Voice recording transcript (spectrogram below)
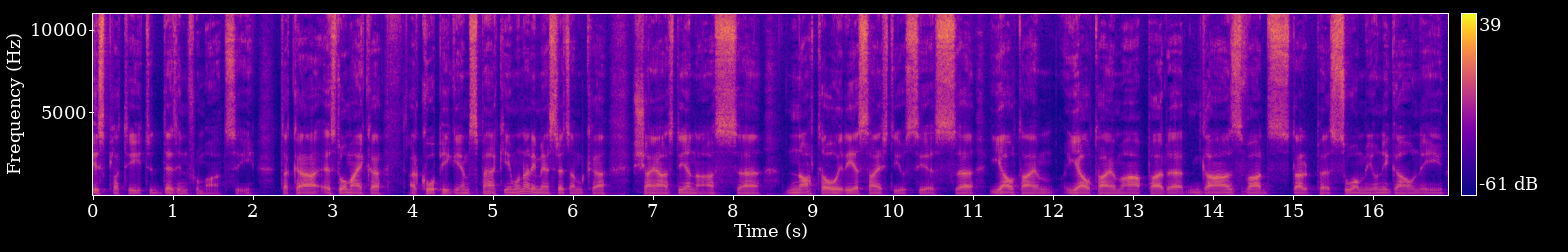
izplatītu dezinformāciju. Tā kā es domāju, ka ar kopīgiem spēkiem, un arī mēs redzam, ka šajās dienās uh, NATO ir iesaistījusies uh, jautājum, jautājumā par gāzes vadu starp Somiju un Igauniju,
